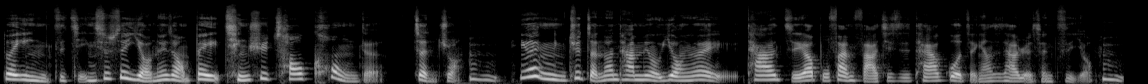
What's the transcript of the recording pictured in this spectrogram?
对应你自己，你是不是有那种被情绪操控的？症状，嗯，因为你去诊断他没有用，因为他只要不犯法，其实他要过怎样是他人生自由，嗯，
